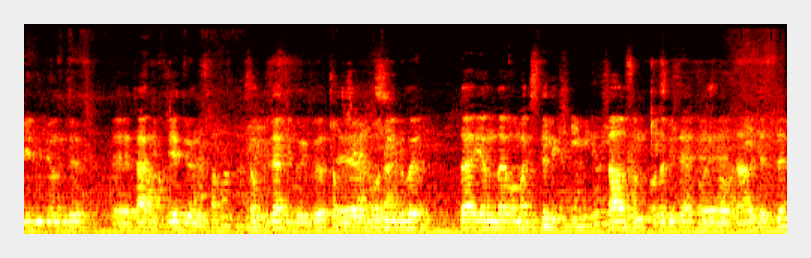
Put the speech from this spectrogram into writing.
bir milyonuncu e, takipçi ediyoruz. Çok güzel bir duygu. Çok ederiz. o duygulu da yanında olmak istedik. Sağ olsun o da bize e, davet etti.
